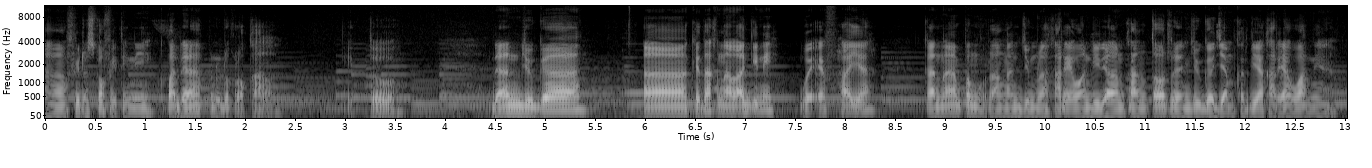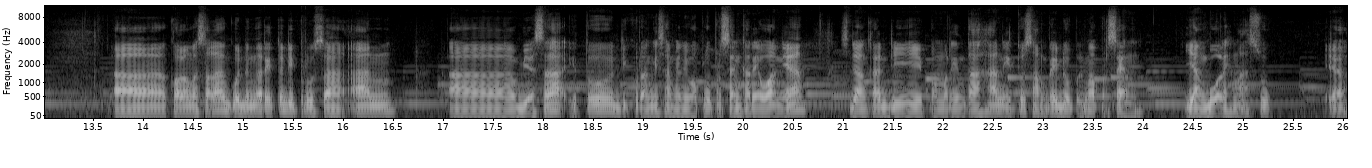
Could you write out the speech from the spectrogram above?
uh, virus COVID ini kepada penduduk lokal gitu. Dan juga uh, kita kenal lagi nih WFH ya, karena pengurangan jumlah karyawan di dalam kantor dan juga jam kerja karyawannya. Uh, kalau nggak salah gue dengar itu di perusahaan uh, biasa itu dikurangi sampai 50% karyawannya, sedangkan di pemerintahan itu sampai 25% yang boleh masuk ya.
